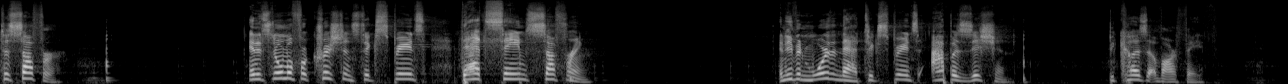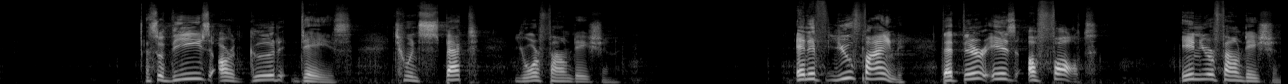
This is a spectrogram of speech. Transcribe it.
to suffer. And it's normal for Christians to experience that same suffering. And even more than that, to experience opposition because of our faith. And so these are good days to inspect your foundation. And if you find that there is a fault in your foundation,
